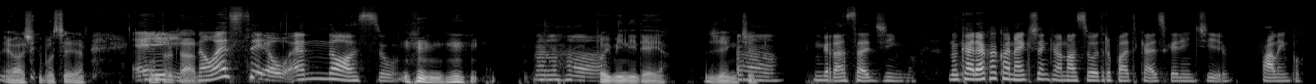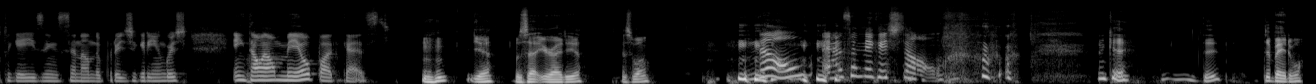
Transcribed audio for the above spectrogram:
Eu acho que você Ei, Contratado. não é seu, é nosso. é. Aham. Foi minha ideia, gente. Ah, engraçadinho. No Careca Connection, que é o nosso outro podcast que a gente fala em português ensinando para os gringos. Então é o meu podcast. Mhm. Yeah. Was that your idea as well? Não, essa é a minha questão. Okay. De- debatable.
